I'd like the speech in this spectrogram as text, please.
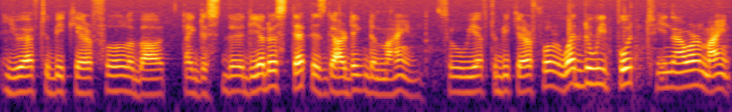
you have to be careful about like this, the the other step is guarding the mind. So we have to be careful. What do we put in our mind?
